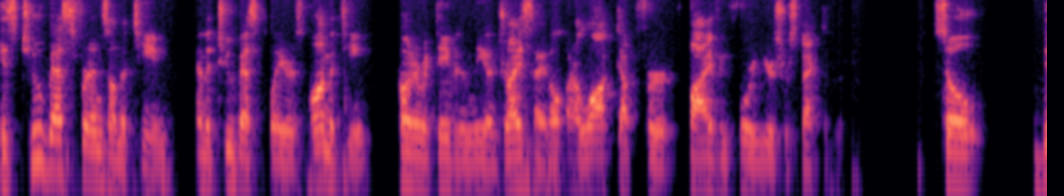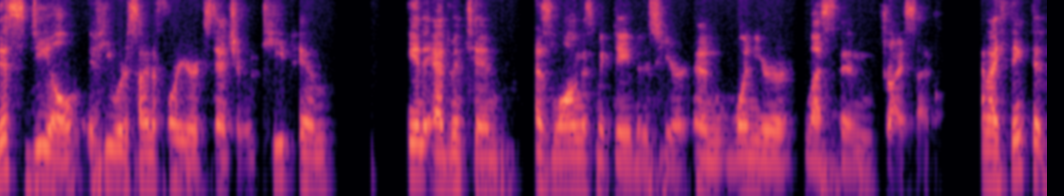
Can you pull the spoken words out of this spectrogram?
his two best friends on the team and the two best players on the team, Connor McDavid and Leon Draisaitl are locked up for five and four years respectively. So this deal, if he were to sign a four-year extension, would keep him in Edmonton as long as McDavid is here, and one year less than Draisaitl. And I think that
